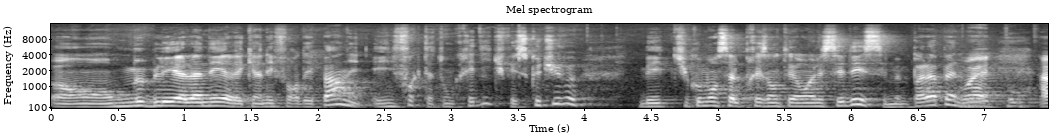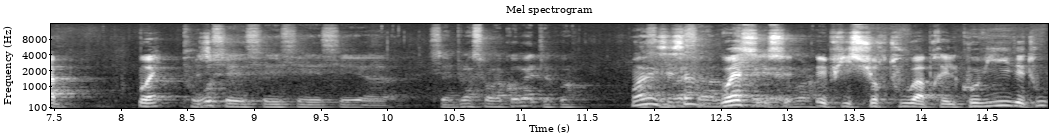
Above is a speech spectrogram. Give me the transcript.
en meublé à l'année avec un effort d'épargne. Et une fois que tu as ton crédit, tu fais ce que tu veux. Mais tu commences à le présenter en LCD, c'est même pas la peine. Ouais. Pour, Ah, ouais. pour eux, c'est- c'est c'est- c'est, euh, un plan sur la comète, quoi. Ouais, c'est ça. Ouais, voilà. et puis surtout après le Covid et tout.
